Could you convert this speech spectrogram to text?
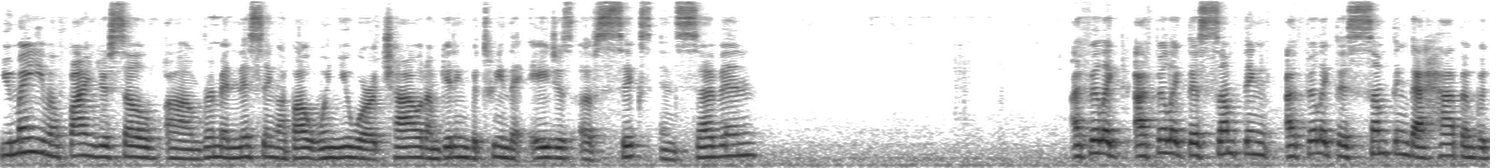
You may even find yourself um, reminiscing about when you were a child. I'm getting between the ages of six and seven. I feel like I feel like there's something I feel like there's something that happened but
